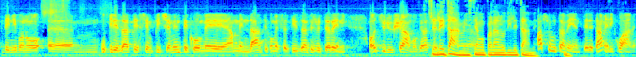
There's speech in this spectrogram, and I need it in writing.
venivano ehm, utilizzate semplicemente come ammendante, come fertilizzante sui terreni, oggi riusciamo grazie cioè letame, a... stiamo parlando di letame. Assolutamente, letame e liquame.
